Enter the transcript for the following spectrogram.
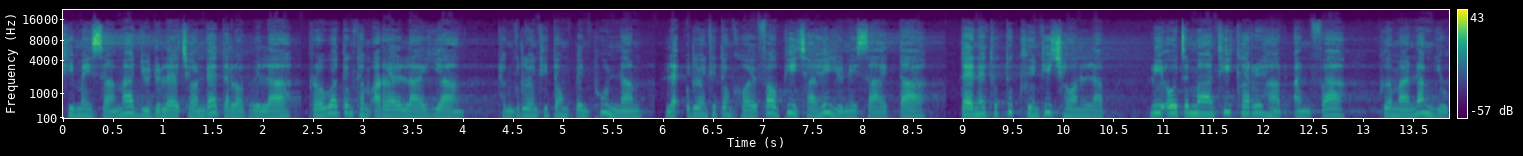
ที่ไม่สามารถอยู่ดูแลชอนได้ตลอดเวลา เพราะว่าต้องทำอะไรหลายอย่าง ทั้งเรื่องที่ต้องเป็นผู้นำและเรื่องที่ต้องคอยเฝ้าพี่ชายให้อยู่ในสายตา แต่ในทุกๆคืนที่ชอนหลับลีโอจะมาที่คฤหาสน์อันฟาเพื่อมานั่งอยู่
